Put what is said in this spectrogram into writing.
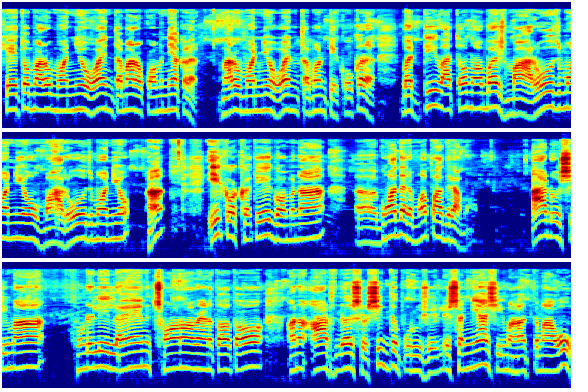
કે તો મારો મોન્યો હોય ને તમારો કોમ નીકળે મારો મોન્યો હોય ને તમને ટેકો કરે. બધી વાતોમાં બસ મારો જ મોન્યો, મારો જ મોન્યો, હા? એક વખતે ગોમના ગોંદરમાં, પાદરામાં, આ ડોશીમાં કુંડલી લઈને છોણો વેણતો હતો અને આઠ દસ સિદ્ધ પુરુષો એટલે સંન્યાસી મહાત્માઓ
